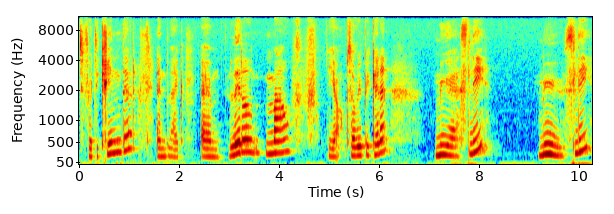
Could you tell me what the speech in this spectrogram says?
for the Kinder, and like um, little mouth. Ja, so repeat again. Müsli, Müsli,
